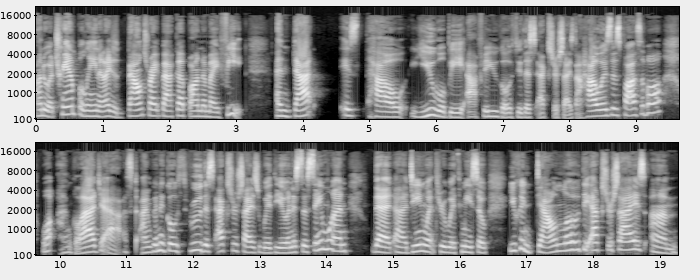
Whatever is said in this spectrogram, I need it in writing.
onto a trampoline and I just bounce right back up onto my feet. And that is how you will be after you go through this exercise. Now, how is this possible? Well, I'm glad you asked. I'm going to go through this exercise with you, and it's the same one that uh, Dean went through with me. So you can download the exercise. Um,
